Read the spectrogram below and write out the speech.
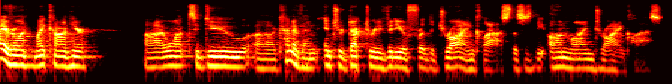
Hi everyone, Mike Kahn here. Uh, I want to do uh, kind of an introductory video for the drawing class. This is the online drawing class,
